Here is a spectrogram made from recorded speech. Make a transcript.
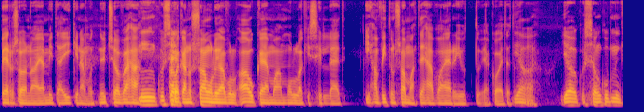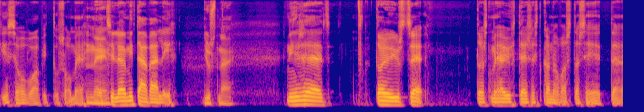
persoonaa ja mitä ikinä, mutta nyt se on vähän Niin se, alkanut Samuli avulla aukeamaan mullakin silleen, että ihan vitun sama, tehdään vaan eri juttuja ja koitetaan. joo, joo, kun se on kumminkin se on vaan vittu some. Niin. Et sillä ei ole mitään väliä. Just näin. Niin se, että toi on just se tuosta meidän yhteisestä kanavasta se, että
